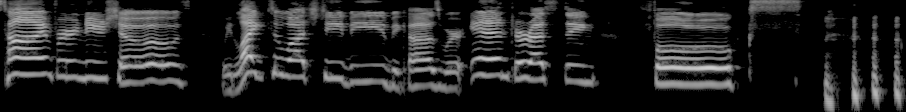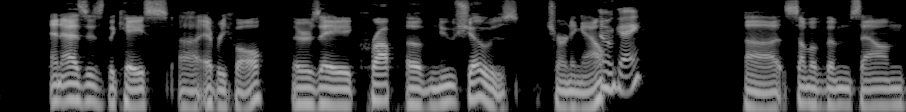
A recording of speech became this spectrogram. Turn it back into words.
It's time for new shows. We like to watch TV because we're interesting folks. and as is the case uh, every fall, there's a crop of new shows churning out. Okay. Uh, some of them sound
